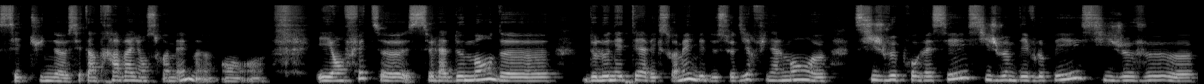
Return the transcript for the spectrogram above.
c'est un travail en soi-même. Et en fait, euh, cela demande euh, de l'honnêteté avec soi-même et de se dire finalement, euh, si je veux progresser, si je veux me développer, si je veux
